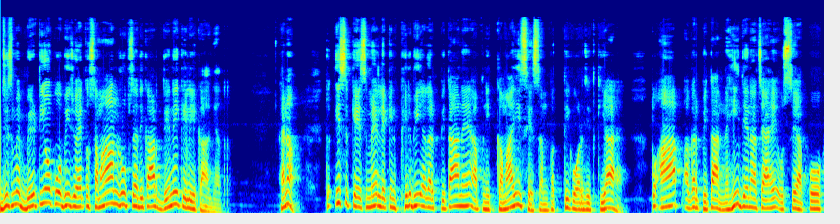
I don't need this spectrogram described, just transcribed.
जिसमें बेटियों को भी जो है तो समान रूप से अधिकार देने के लिए कहा गया था। है ना? तो इस केस में लेकिन फिर भी अगर पिता ने अपनी कमाई से संपत्ति को अर्जित किया है तो आप अगर पिता नहीं देना चाहे, उससे आपको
